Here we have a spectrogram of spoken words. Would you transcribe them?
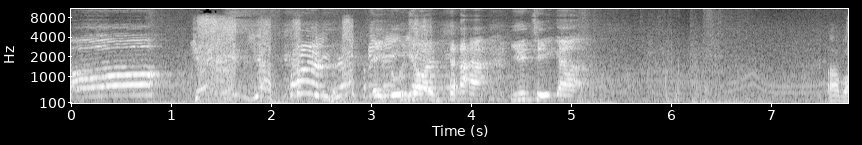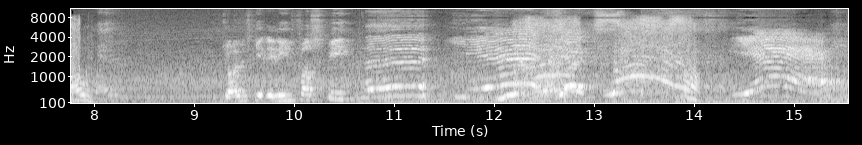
Oh! James, you fucking. Hey, go, John. you take that. I will. John's getting in for speed. No! Yes! No! Yeah!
